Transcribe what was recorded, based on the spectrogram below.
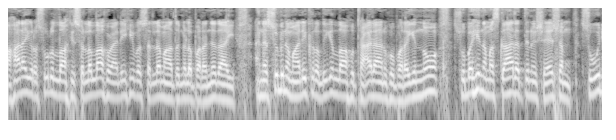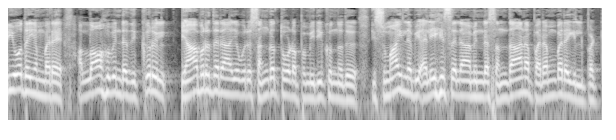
മഹാനായി റസൂലുള്ളാഹി സ്വല്ലല്ലാഹു അലൈഹി വസല്ലമ തങ്ങൾ പറഞ്ഞതായി. അനസുബിന് മാലിക് റളിയല്ലാഹു തആലാൻഹു പറയുന്നു സുബഹി നമസ്കാരത്തിനു ശേഷം സൂര്യോദയം വരെ അള്ളാഹുവിന്റെ ദിക്കറിൽ വ്യാപൃതരായ ഒരു സംഘത്തോടൊപ്പം ഇരിക്കുന്നത് ഇസ്മായിൽ നബി അലിഹിസലാമിന്റെ സന്താന പരമ്പരയിൽപ്പെട്ട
